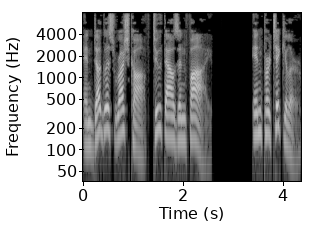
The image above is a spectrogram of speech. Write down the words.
and Douglas Rushkoff 2005. In particular,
